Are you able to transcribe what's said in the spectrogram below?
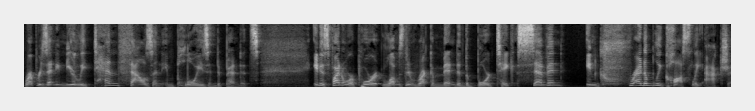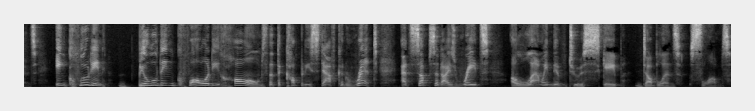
representing nearly 10,000 employees and dependents. In his final report, Lumsden recommended the board take seven incredibly costly actions, including building quality homes that the company's staff could rent at subsidized rates, allowing them to escape Dublin's slums.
